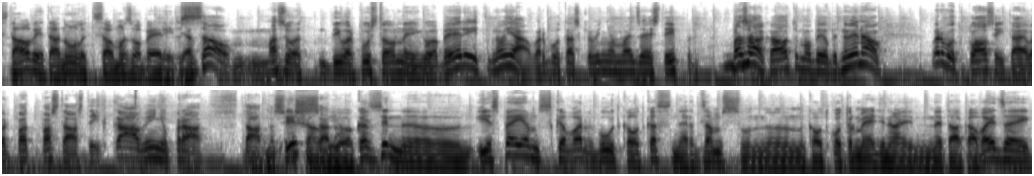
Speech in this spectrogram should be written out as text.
stāvvietā noliktu savu mazo bērīti? Ja? Savu mazo divu ar pustonnīgo bērīti. Nu, jā, varbūt tas, ka viņam vajadzēja stipri mazāk automobīlu, bet nu vienalga. Varbūt klausītāji var pat pastāstīt, kā viņu prātā tā tas viss Tiešām, jo kas zina, eh, iespējams, ka var būt kaut kas neredzams un kaut ko tur mēģināja ne tā kā vajadzēja.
